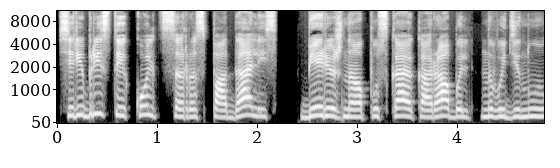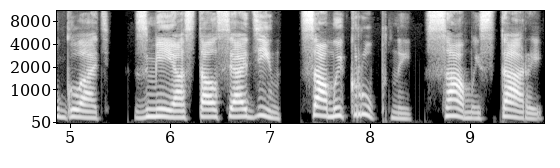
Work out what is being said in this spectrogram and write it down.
Серебристые кольца распадались, бережно опуская корабль на водяную гладь. Змей остался один, самый крупный, самый старый.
